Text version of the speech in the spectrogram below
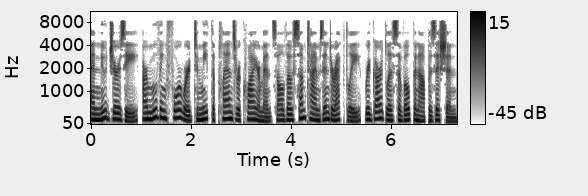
and New Jersey, are moving forward to meet the plan's requirements although sometimes indirectly, regardless of open opposition.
